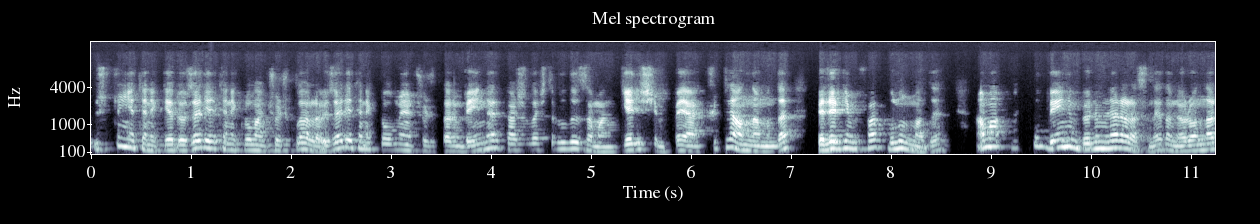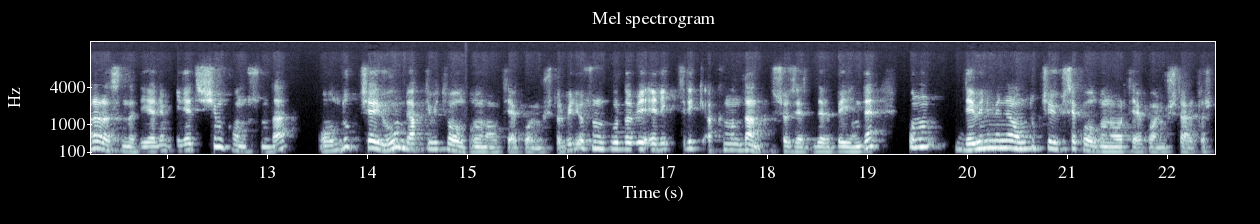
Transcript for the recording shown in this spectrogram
üstün yetenekli ya da özel yetenekli olan çocuklarla özel yetenekli olmayan çocukların beyinler karşılaştırıldığı zaman gelişim veya kütle anlamında belirgin bir fark bulunmadı. Ama bu beynin bölümler arasında ya da nöronlar arasında diyelim iletişim konusunda oldukça yoğun bir aktivite olduğunu ortaya koymuştur. Biliyorsunuz burada bir elektrik akımından söz edilir beyinde. Bunun deviniminin oldukça yüksek olduğunu ortaya koymuşlardır.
